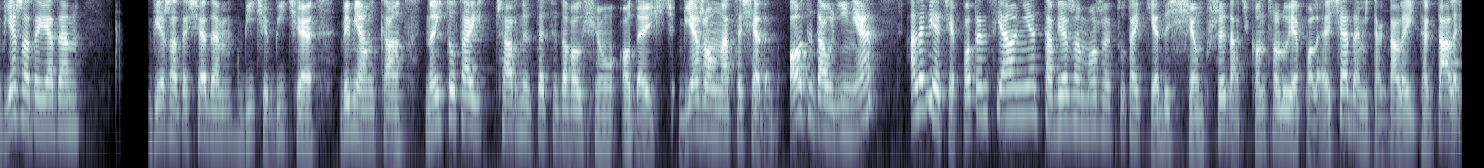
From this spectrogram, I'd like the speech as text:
wieża D1, wieża D7, bicie, bicie, wymianka, no i tutaj czarny zdecydował się odejść wieżą na C7. Oddał linię, ale wiecie, potencjalnie ta wieża może tutaj kiedyś się przydać. Kontroluje pole E7 i tak dalej, i tak dalej.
